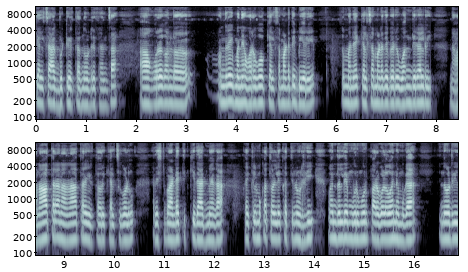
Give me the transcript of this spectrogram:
ಕೆಲಸ ಆಗ್ಬಿಟ್ಟಿರ್ತದೆ ನೋಡಿರಿ ಫ್ರೆಂಡ್ಸ ಹೊರಗೊಂದು ಅಂದರೆ ಮನೆ ಹೊರಗೆ ಹೋಗಿ ಕೆಲಸ ಮಾಡೋದೇ ಬೇರೆ. ಮನೆ ಕೆಲಸ ಮಾಡೋದೇ ಬೇರೆ, ಒಂದು ಇರಲ್ಲ ರೀ ನಾನಾ ಥರ ನಾನಾ ಥರ ಇರ್ತಾವೆ ಕೆಲ್ಸಗಳು. ಅದಿಷ್ಟು ಬಾಂಡೆ ತಿಕ್ಕಿದಾದ್ಮ್ಯಾಗ ಕೈಕಲ್ ಮುಖ ತೊಳಿಲಿಕತ್ತೀನಿ ನೋಡಿರಿ. ಒಂದಲ್ಲದೆ ಮೂರು ಮೂರು ಪಾರ್ಗಳವ ನಮ್ಗೆ. ನೋಡಿರಿ,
